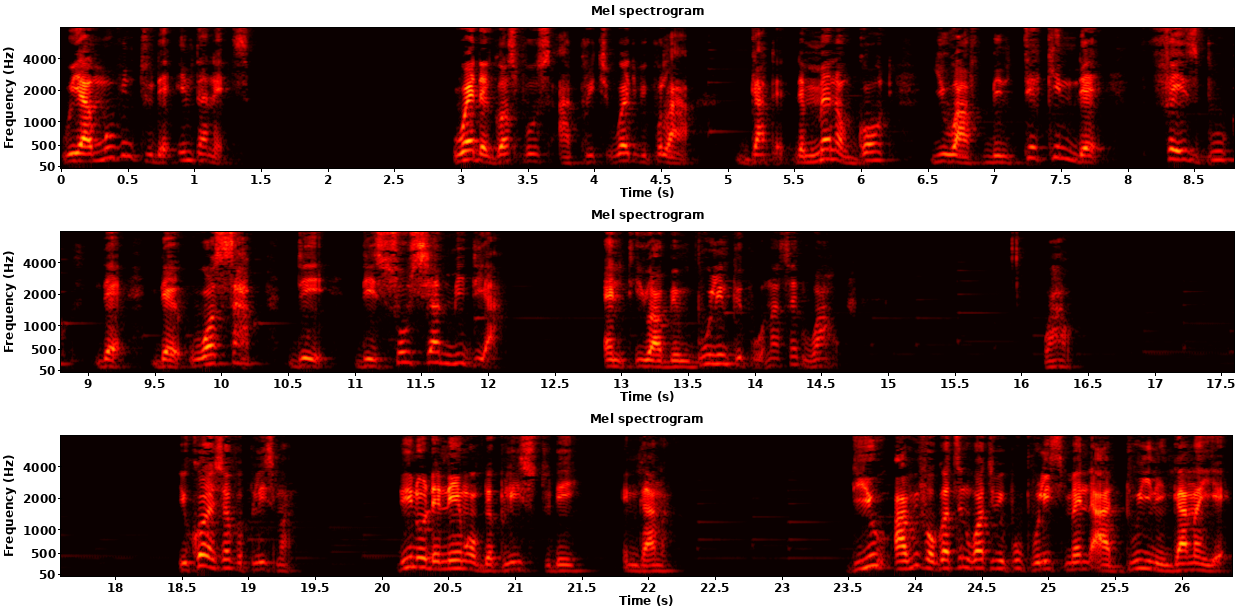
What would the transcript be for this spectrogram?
We are moving to the internet where the gospels are preached, where the people are gathered. The men of God, you have been taking the Facebook, the, the WhatsApp, the, the social media, and you have been bullying people. And I said, Wow. Wow. You call yourself a policeman. Do you know the name of the police today in Ghana? Do you have you forgotten what people policemen are doing in Ghana here?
